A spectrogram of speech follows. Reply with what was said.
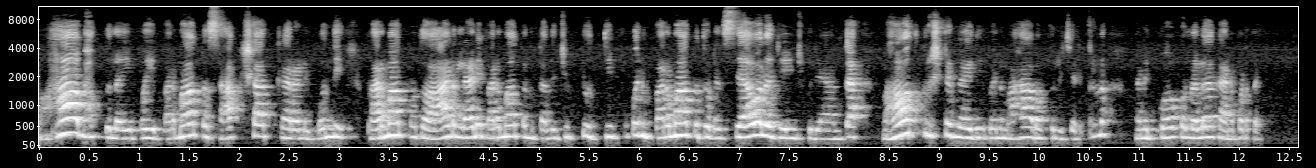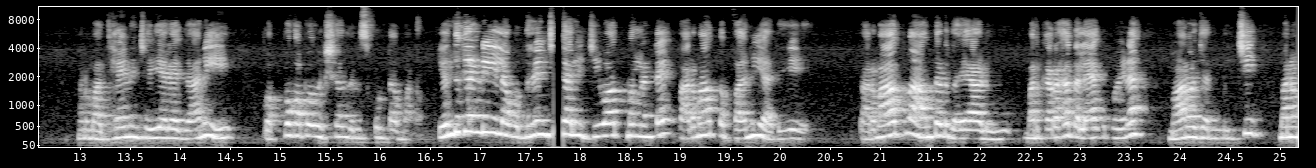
మహాభక్తులైపోయి పరమాత్మ సాక్షాత్కారాన్ని పొంది పరమాత్మతో ఆడలాడి పరమాత్మను తన చుట్టూ తిప్పుకొని పరమాత్మతో సేవలు చేయించుకునే అంత మహోత్కృష్టంగా ఎదిగిపోయిన మహాభక్తుల చరిత్రలో మనకి కోకులలో కనపడతాయి. మనం అధ్యయనం చేయాలే కానీ గొప్ప గొప్ప విషయాలు తెలుసుకుంటాం మనం. ఎందుకండి ఇలా ఉద్ధరించాలి జీవాత్మలు అంటే? పరమాత్మ పని అదే. పరమాత్మ అంతటి దయాడు మనకు అర్హత లేకపోయినా మానవ జన్మించి మనం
